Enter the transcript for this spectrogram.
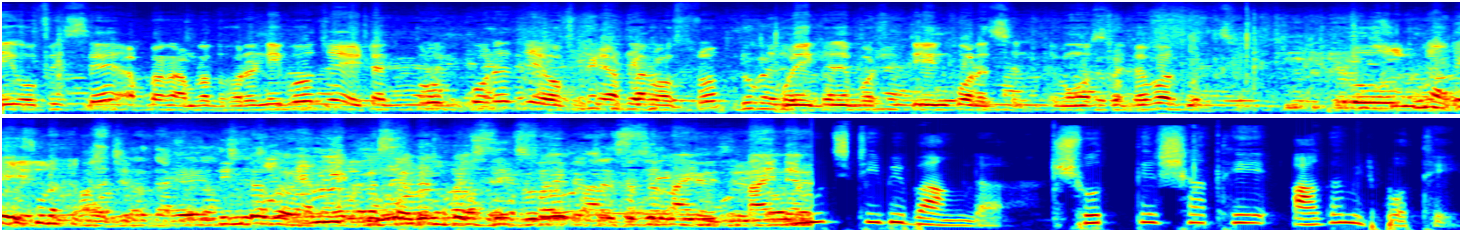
এই অফিসে আপনার আমরা ধরে নিব যে এটা প্রুভ করে যে অফিসে আপনার অস্ত্র এখানে বসে ক্লিন করেছেন এবং অস্ত্র ব্যবহার করেছেন। টিভি বাংলা। সত্যের সাথে আগামীর পথে।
